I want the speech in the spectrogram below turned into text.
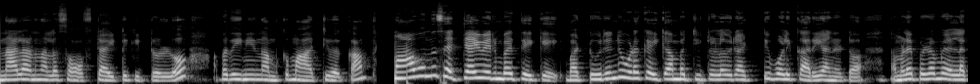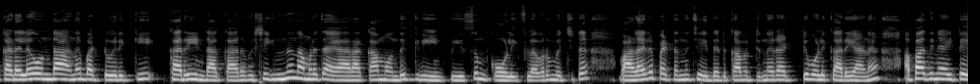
എന്നാലാണ് നല്ല സോഫ്റ്റ് ആയിട്ട് കിട്ടുള്ളൂ. അപ്പോൾ ഇത് ഇനി നമുക്ക് മാറ്റി വെക്കാം. മാവൊന്ന് സെറ്റായി വരുമ്പോഴത്തേക്കേ ബട്ടൂരിന്റെ കൂടെ കഴിക്കാൻ പറ്റിയിട്ടുള്ള ഒരു അടിപൊളി കറിയാണ് കേട്ടോ. നമ്മളെപ്പോഴും വെള്ളക്കടല കൊണ്ടാണ് ബട്ടൂരയ്ക്ക് കറി ഉണ്ടാക്കാറ്. പക്ഷേ ഇന്ന് നമ്മൾ തയ്യാറാക്കാൻ പോകുന്നത് ഗ്രീൻ പീസും കോളിഫ്ലവറും വെച്ചിട്ട് വളരെ പെട്ടെന്ന് ചെയ്തെടുക്കാൻ പറ്റുന്ന ഒരു അടിപൊളി കറിയാണ്. അപ്പോൾ അതിനായിട്ട്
